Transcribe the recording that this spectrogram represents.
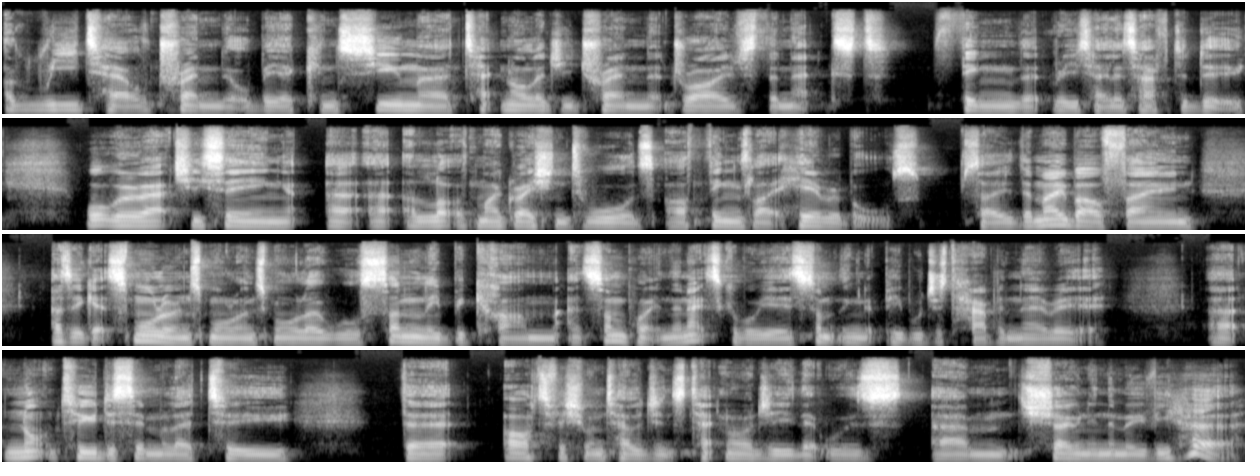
a, retail trend. It'll be a consumer technology trend that drives the next thing that retailers have to do. What we're actually seeing a, a lot of migration towards are things like hearables. So the mobile phone, as it gets smaller and smaller and smaller, will suddenly become, at some point in the next couple of years, something that people just have in their ear. Uh, not too dissimilar to the artificial intelligence technology that was um, shown in the movie Her,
